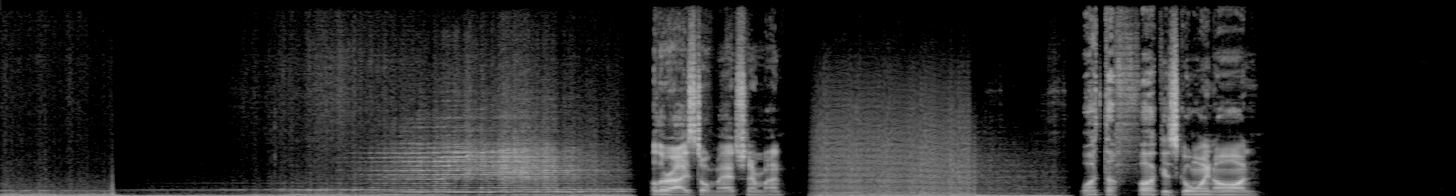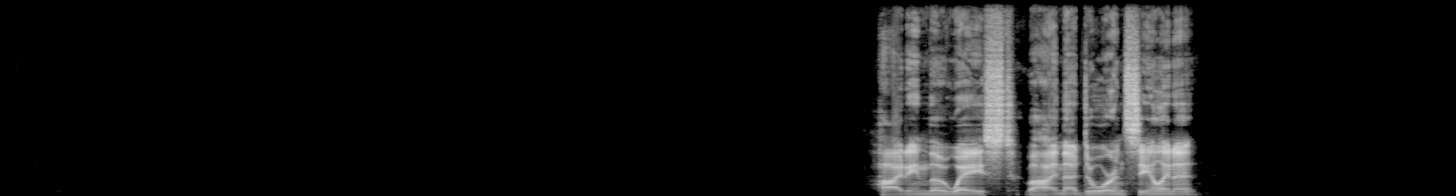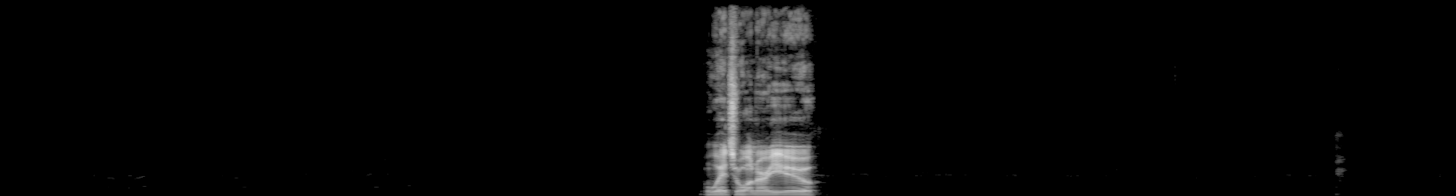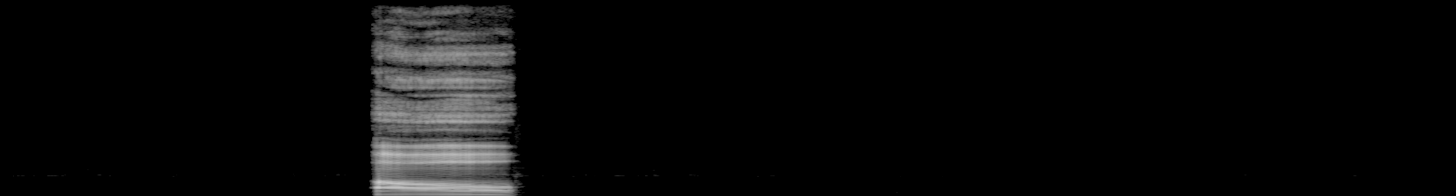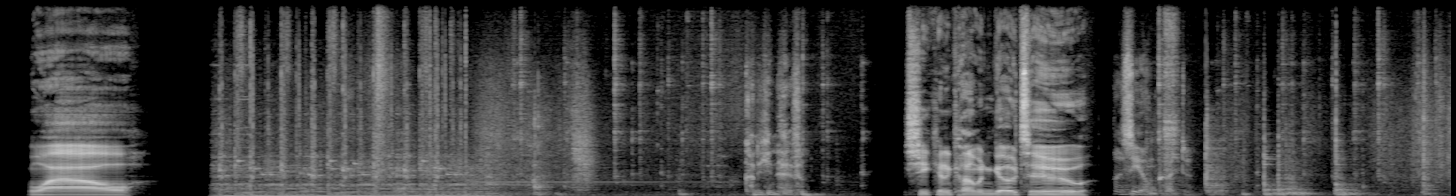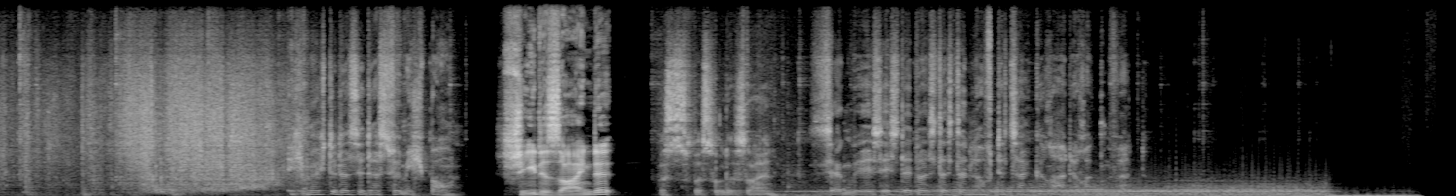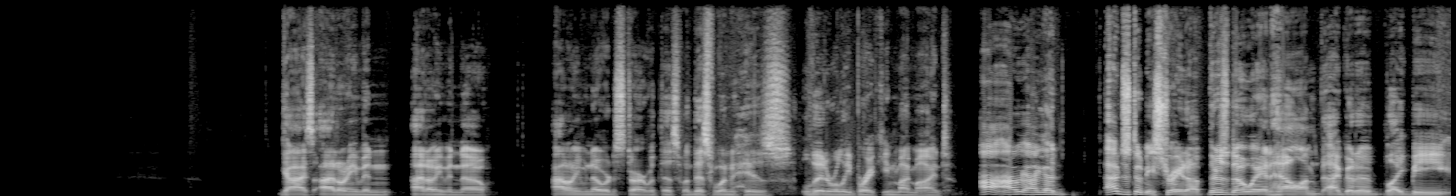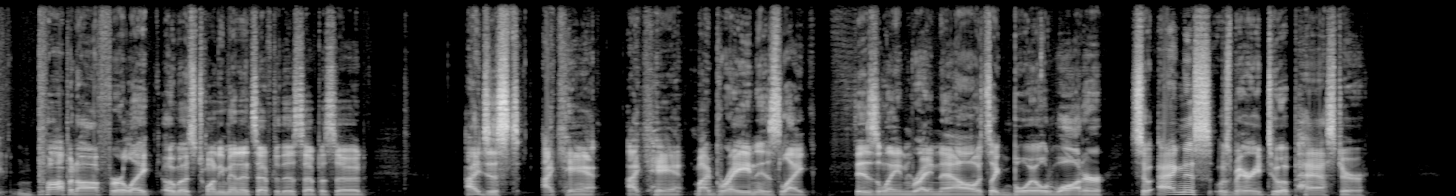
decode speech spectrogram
Well, their eyes don't match. Never mind. What the fuck is going on? Hiding the waste behind that door and sealing it. Which one are you? Oh. Wow. Kann ich Ihnen helfen? She can come and go too. Passieren könnte. Ich möchte, dass Sie das für mich bauen. She designed it? Was, was soll das sein? Sagen wir, es ist etwas, das den Lauf der Zeit gerade rücken wird. Guys, I don't even I don't even know. I don't even know where to start with this one. This one is literally breaking my mind. I I, I got I'm just gonna be straight up. There's no way in hell I'm I'm gonna like be popping off for like almost 20 minutes after this episode. I just I can't. I can't. My brain is like fizzling right now. It's like boiled water. So Agnes was married to a pastor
